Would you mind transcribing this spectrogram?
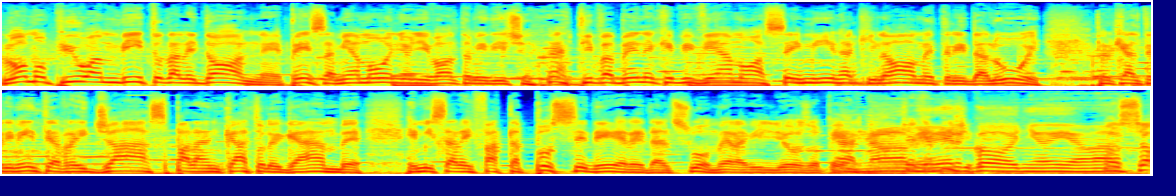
l'uomo più ambito dalle donne. Pensa, mia moglie ogni volta mi dice: "Eh, Ti va bene che viviamo a 6.000 chilometri da lui, perché altrimenti avrei già spalancato le gambe e mi sarei fatta possedere dal suo meraviglioso Ah, pene. no, Cioè, mi capisci? vergogno io. ma- Lo so,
